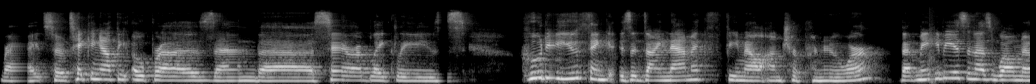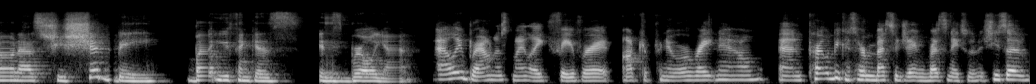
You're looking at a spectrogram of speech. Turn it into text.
right? So taking out the Oprahs and the Sara Blakely's, who do you think is a dynamic female entrepreneur that maybe isn't as well known as she should be, but you think is is brilliant? Ali Brown is my like favorite entrepreneur right now. And partly because her messaging resonates with me. She's a,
